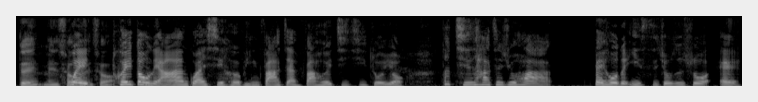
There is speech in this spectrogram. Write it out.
对，没错，为推动两岸关系和平发展发挥积极作用。嗯、那其实他这句话背后的意思就是说，哎、欸，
